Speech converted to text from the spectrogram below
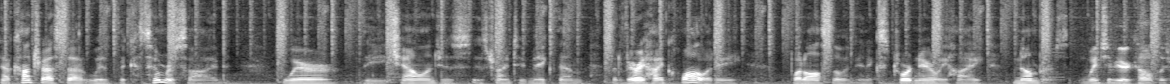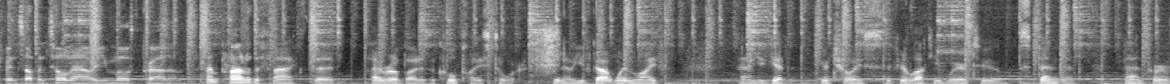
Now contrast that with the consumer side where the challenge is, is trying to make them at a very high quality but also in, in, extraordinarily high numbers. Which of your accomplishments up until now are you most proud of? I'm proud of the fact that iRobot is a cool place to work. You know, you've got Win Life, and you get your choice, if you're lucky, where to spend it. And for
